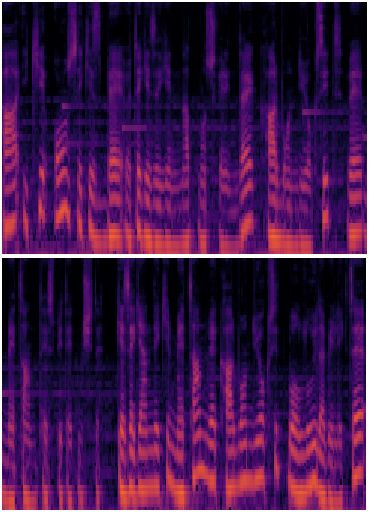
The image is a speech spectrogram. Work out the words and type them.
K2-18b öte gezegenin atmosferinde karbondioksit ve metan tespit etmişti. Gezegendeki metan ve karbondioksit bolluğuyla birlikte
